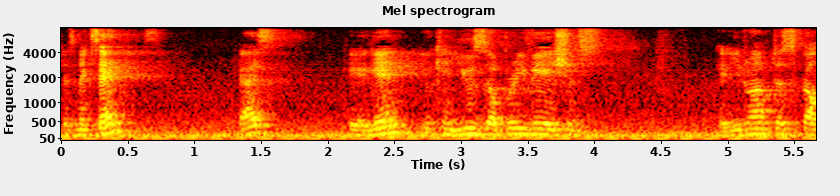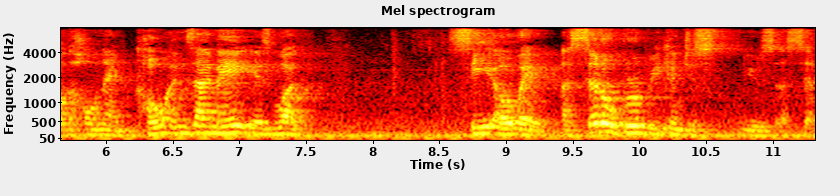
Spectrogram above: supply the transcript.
Does make sense? Guys? Okay, again, you can use abbreviations. Okay, you don't have to spell the whole name. Coenzyme A is what? COA. Acetyl group, you can just use acetyl.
